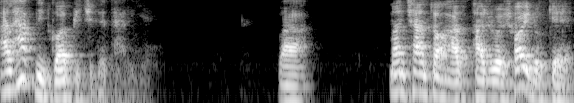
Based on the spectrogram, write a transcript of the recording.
الحق دیدگاه پیچیده تریه. و من چند تا از پژوهش هایی رو که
